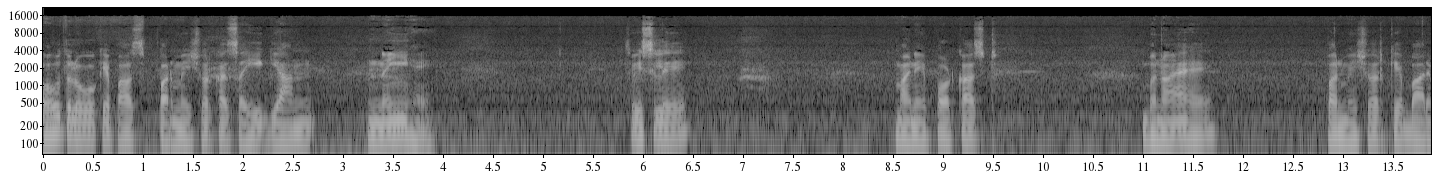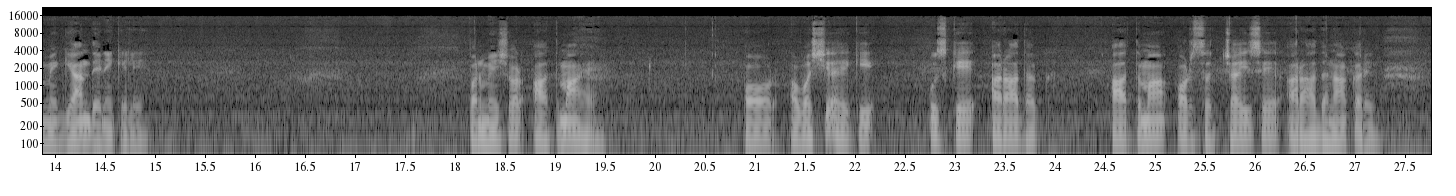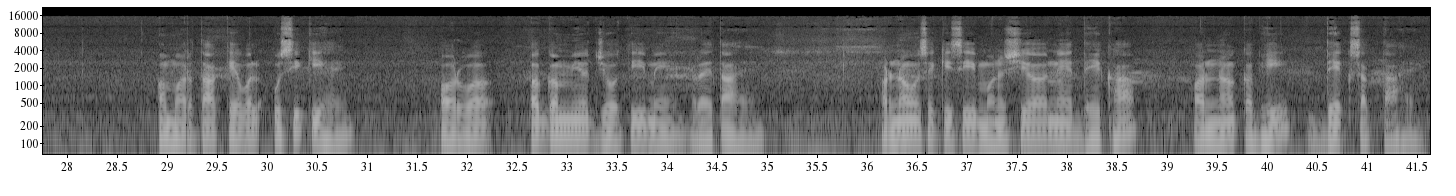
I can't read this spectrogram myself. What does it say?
बहुत लोगों के पास परमेश्वर का सही ज्ञान नहीं है। तो इसलिए मैंने पॉडकास्ट बनाया है परमेश्वर के बारे में ज्ञान देने के लिए। परमेश्वर आत्मा है और अवश्य है कि उसके आराधक आत्मा और सच्चाई से आराधना करें। अमरता केवल उसी की है और वह अगम्य ज्योति में रहता है। और न उसे किसी मनुष्य ने देखा और न कभी देख सकता है।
